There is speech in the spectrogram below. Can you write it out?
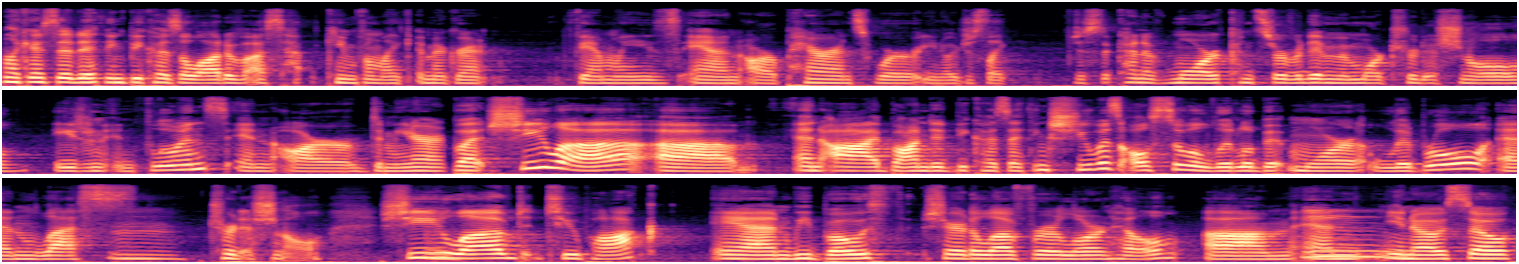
like I said, I think because a lot of us came from like immigrant families, and our parents were, you know, just like just a kind of more conservative and more traditional Asian influence in our demeanor. But Sheila um, and I bonded because I think she was also a little bit more liberal and less mm. traditional. She mm. loved Tupac, and we both shared a love for Lauryn Hill. Um, and, mm. you know, so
